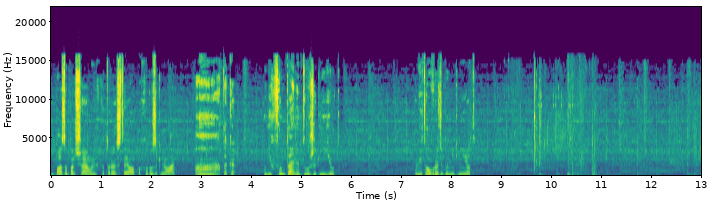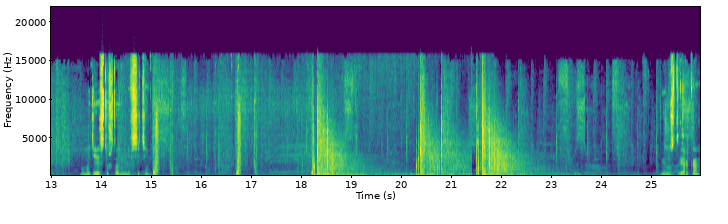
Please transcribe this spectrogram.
База большая у них, которая стояла, походу, загнила. А, так а, у них фундаменты уже гниют. А металл вроде бы не гниет. Ну, надеюсь, то, что они не в сети. Минус дверка.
